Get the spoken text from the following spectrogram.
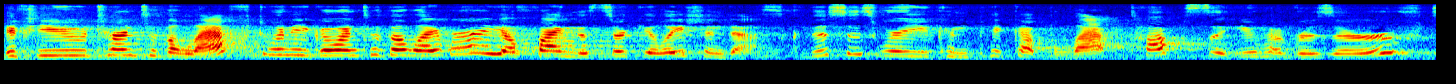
If you turn to the left when you go into the library, you'll find the circulation desk. This is where you can pick up laptops that you have reserved,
